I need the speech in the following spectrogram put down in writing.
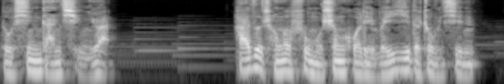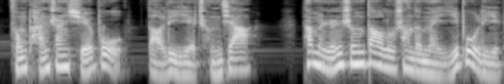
都心甘情愿。孩子成了父母生活里唯一的重心。从蹒跚学步到立业成家，他们人生道路上的每一步里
